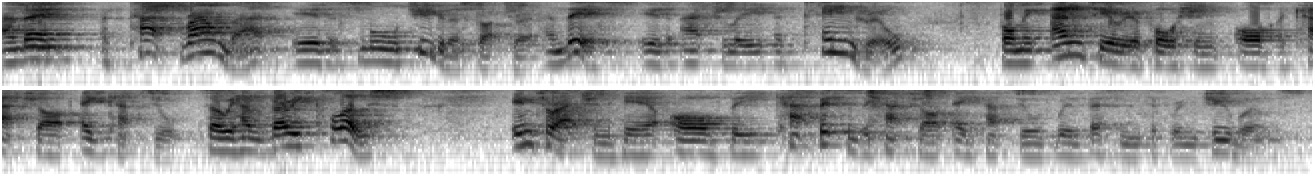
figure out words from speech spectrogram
And then attached round that is a small tubular structure, and this is actually a tendril from the anterior portion of a cat shark egg capsule. So we have a very close interaction here of the cat, bits of the cat shark egg capsules with vestimentiferan tube worms.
